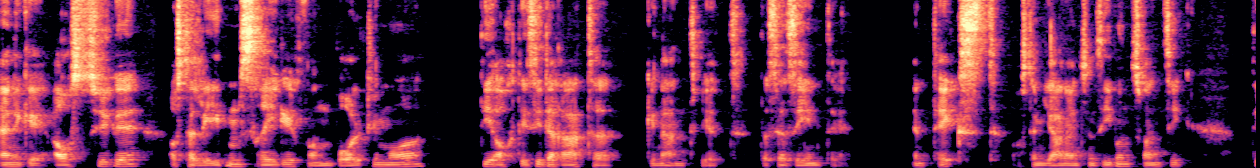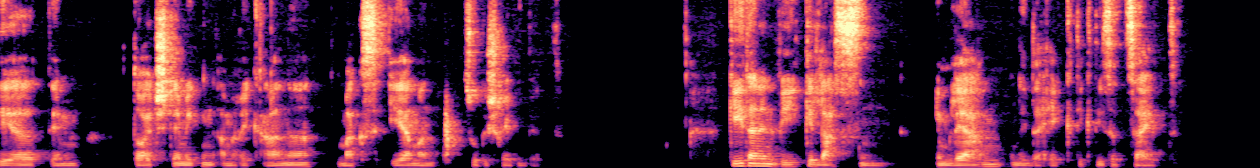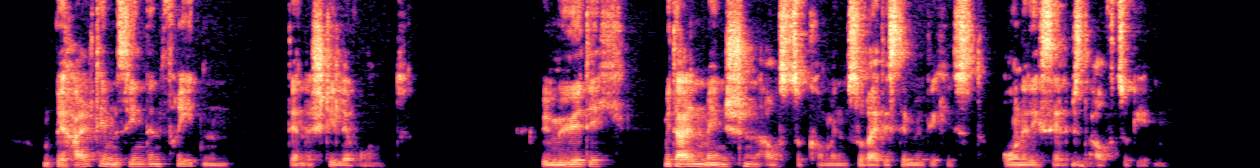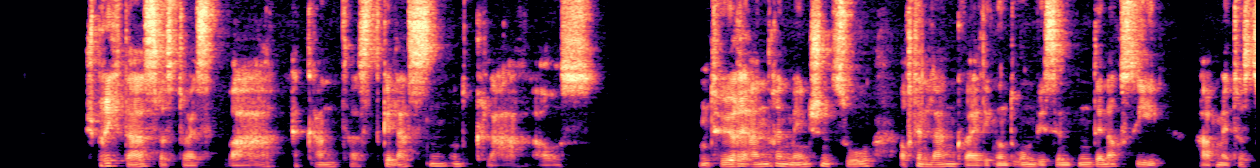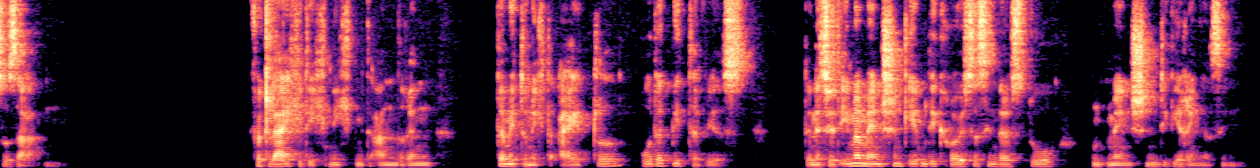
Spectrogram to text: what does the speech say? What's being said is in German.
Einige Auszüge aus der Lebensregel von Baltimore, die auch Desiderata genannt wird, das Ersehnte. Ein Text aus dem Jahr 1927, der dem deutschstämmigen Amerikaner Max Ehrmann zugeschrieben wird. Geh deinen Weg gelassen im Lärm und in der Hektik dieser Zeit und behalte im Sinn den Frieden, der in der Stille wohnt. Bemühe dich, mit allen Menschen auszukommen, soweit es dir möglich ist, ohne dich selbst aufzugeben. Sprich das, was du als wahr erkannt hast, gelassen und klar aus und höre anderen Menschen zu, auch den Langweiligen und Unwissenden, denn auch sie haben etwas zu sagen. Vergleiche dich nicht mit anderen, damit du nicht eitel oder bitter wirst, denn es wird immer Menschen geben, die größer sind als du und Menschen, die geringer sind.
